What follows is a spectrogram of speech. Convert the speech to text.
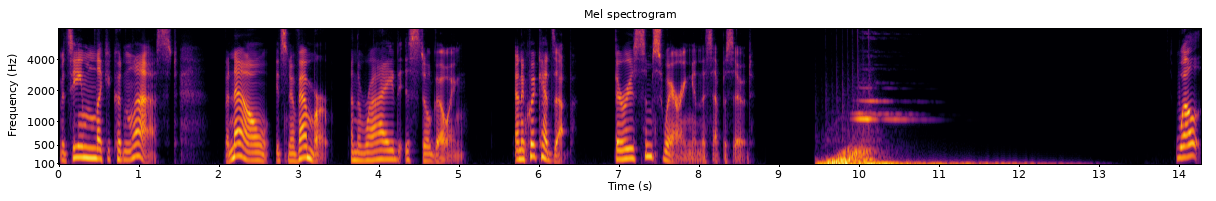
It seemed like it couldn't last. But now it's November and the ride is still going. And a quick heads up there is some swearing in this episode. Well,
